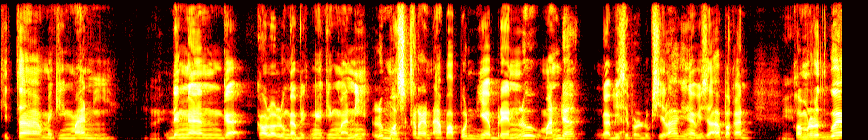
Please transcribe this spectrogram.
kita making money. Dengan nggak kalau lu nggak making money, lu mau sekeren apa pun ya brand lu mandek, nggak bisa produksi lagi, nggak bisa apa kan. Iya. Kalau menurut gue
